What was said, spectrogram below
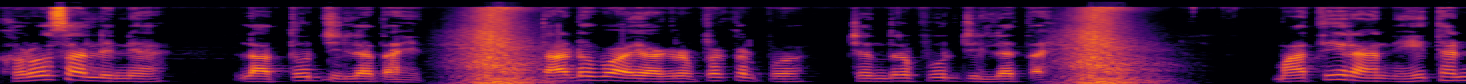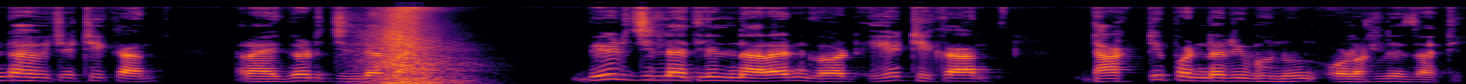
खरोसा लेण्या लातूर जिल्ह्यात आहेत. ताडोबा व्याघ्र प्रकल्प चंद्रपूर जिल्ह्यात आहे. माथेरान हे थंड हवेचे ठिकाण रायगड जिल्ह्यात आहे. बीड जिल्ह्यातील नारायणगड हे ठिकाण धाकटी पंढरी म्हणून ओळखले जाते.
